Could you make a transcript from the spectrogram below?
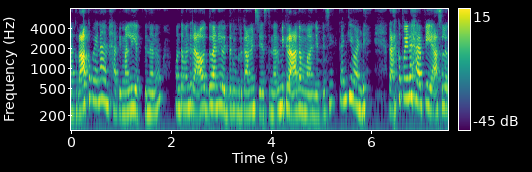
నాకు రాకపోయినా ఐఎమ్ హ్యాపీ మళ్ళీ చెప్తున్నాను. కొంతమంది రావద్దు అని ఇద్దరు ముగ్గురు కామెంట్స్ చేస్తున్నారు. మీకు రాదమ్మా అని చెప్పేసి. థ్యాంక్ యూ అండి. రాకపోయినా హ్యాపీ అసలు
